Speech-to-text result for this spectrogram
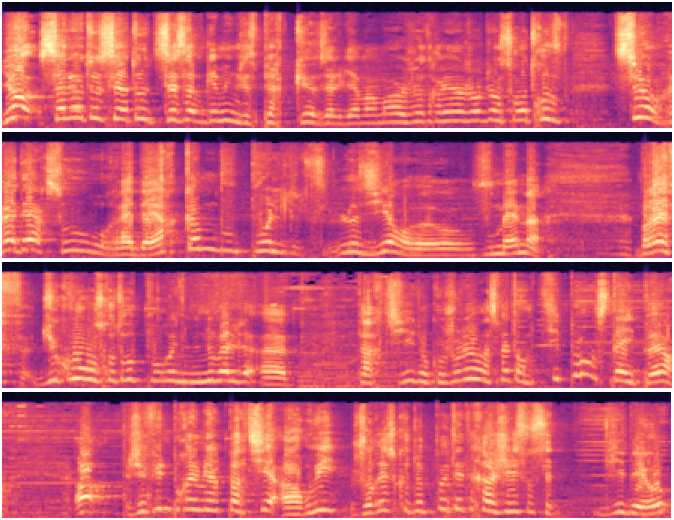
Yo, salut à tous et à toutes, c'est Soft Gaming, j'espère que vous allez bien, maman, je vais très bien, aujourd'hui on se retrouve sur Raider ou Raider, comme vous pouvez le dire euh, vous-même. Bref, du coup on se retrouve pour une nouvelle euh, partie, donc aujourd'hui on va se mettre un petit peu en sniper. Alors, j'ai fait une première partie, alors oui, je risque de peut-être rager sur cette vidéo,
